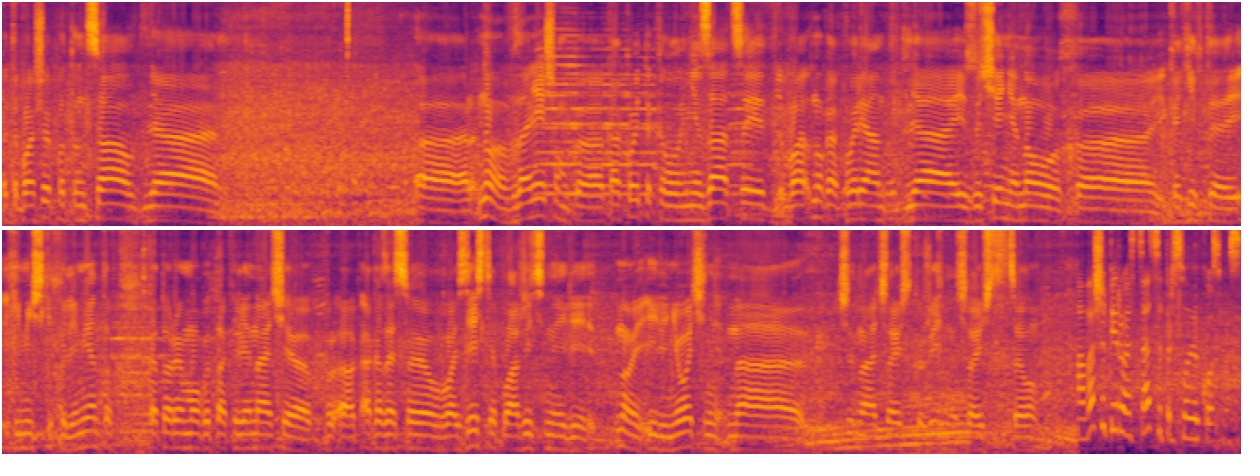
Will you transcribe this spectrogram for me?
Это большой потенциал для э, ну, в дальнейшем э, какой-то колонизации, ну, как вариант для изучения новых э, каких-то химических элементов, которые могут так или иначе а- оказать свое воздействие положительное или, ну, или не очень на, на человеческую жизнь, на человечество в целом. А ваша первая ассоциация при слове «космос»?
